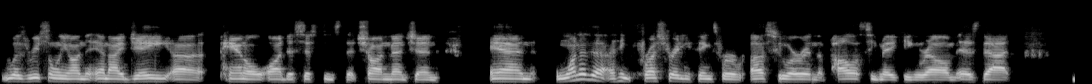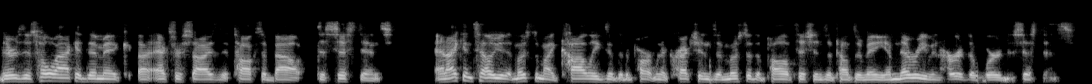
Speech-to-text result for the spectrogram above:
was recently on the NIJ uh, panel on desistance that Sean mentioned. And one of the, I think, frustrating things for us who are in the policymaking realm is that there's this whole academic uh, exercise that talks about desistance. And I can tell you that most of my colleagues at the Department of Corrections and most of the politicians in Pennsylvania have never even heard the word desistance,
